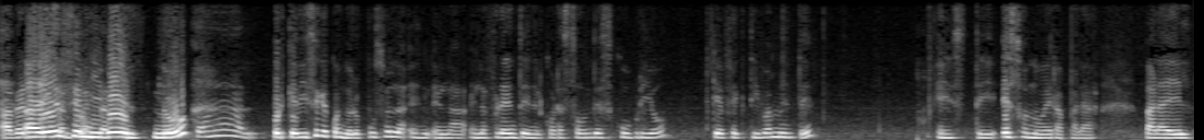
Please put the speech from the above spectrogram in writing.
a, ver, a ese nivel, ¿no? Porque dice que cuando lo puso en la, en, la, en la frente, en el corazón, descubrió que efectivamente este, eso no era para, para él.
